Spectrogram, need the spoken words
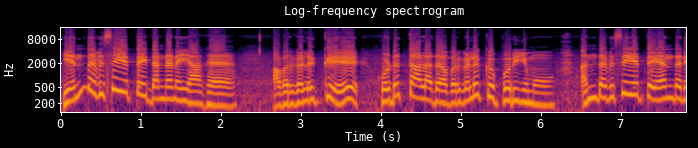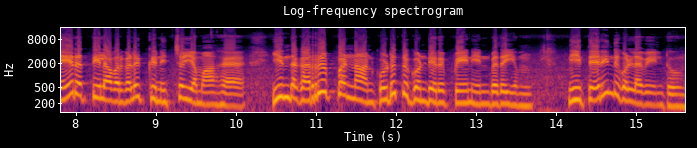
எந்த விஷயத்தை தண்டனையாக அவர்களுக்கு கொடுத்தால் அது அவர்களுக்கு புரியுமோ அந்த விஷயத்தை அந்த நேரத்தில் அவர்களுக்கு நிச்சயமாக இந்த கருப்பன் நான் கொடுத்து கொண்டிருப்பேன் என்பதையும் நீ தெரிந்து கொள்ள வேண்டும்.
